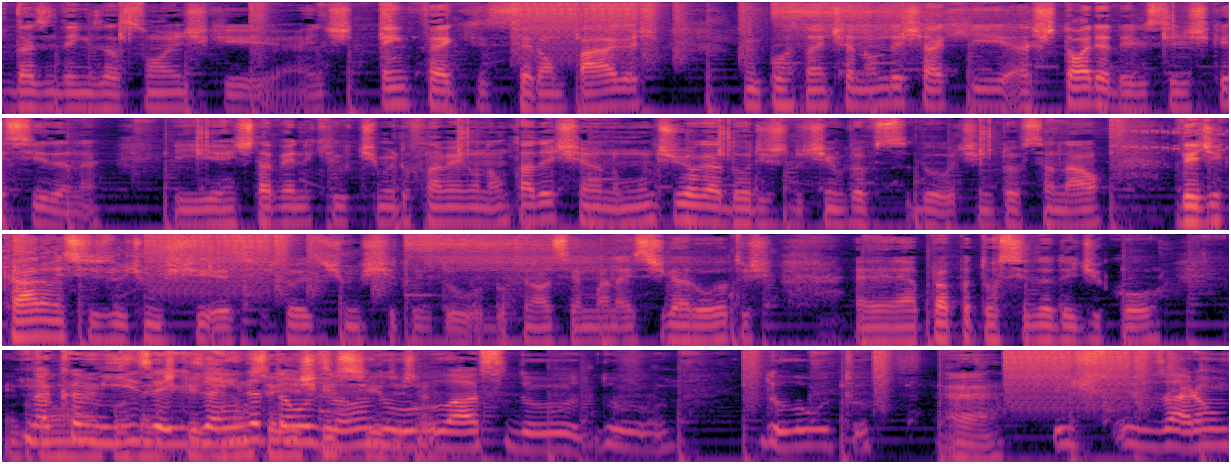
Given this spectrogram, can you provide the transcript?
das indenizações que a gente tem fé que serão pagas, o importante é não deixar que a história deles seja esquecida, né? E a gente tá vendo que o time do Flamengo não tá deixando. Muitos jogadores do time, do time profissional dedicaram esses últimos ti- esses dois últimos títulos do, do final de semana a esses garotos. É, a própria torcida dedicou. Então, Na é camisa, que eles não ainda estão usando esquecidos, o né? laço do, do, do luto. É, Eles usaram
